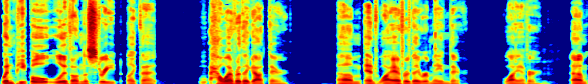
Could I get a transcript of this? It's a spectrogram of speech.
when people live on the street like that, however they got there, um, and why ever they remain there, why ever, um,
